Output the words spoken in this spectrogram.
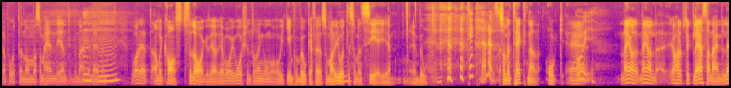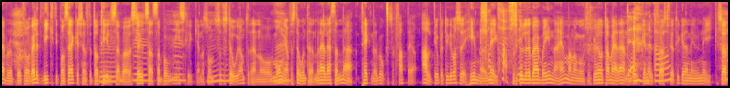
rapporten om vad som hände egentligen på 9-11. Då var det ett amerikanskt förlag, jag, jag var i Washington en gång och gick in på en bokaffär som hade gjort det som en seriebok. Tecknad alltså. Som en tecknad. Och, Oj. När jag, när jag, jag hade försökt läsa 9-11 rapporten var väldigt viktig på en säkerhetstjänst för att ta till sig vad slutsatsen på misslyckande och sånt så förstod jag inte den och många förstod inte den. Men när jag läste den där tecknade boken så fattade jag alltihop. Jag tyckte det var så himla unikt. Så skulle det börja brinna hemma någon gång så skulle jag nog ta med den Det- boken ut ja. först för jag tycker den är unik. Så att,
